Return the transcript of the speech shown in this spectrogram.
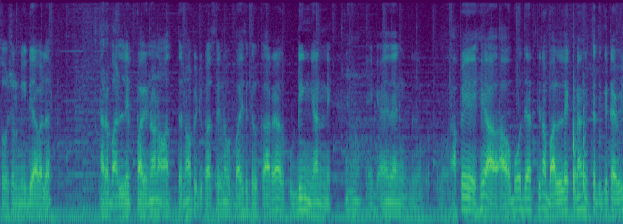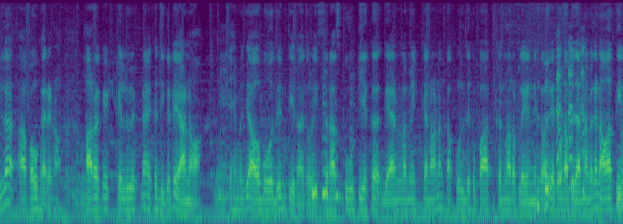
සෝෂල් මීඩිය වල අර බල්ලෙ පයින නවත්තනවා පිටි පස්සෙන බයිසිකල් කාරය උඩින් යන්නේ. ඒගැන දැන් අපේ එහ අවබෝධයක් තින බල්ලෙක් නම් එක දිගට ඇවිල්ලා ආපව් හැරෙනවා. හරකෙක් කෙලුවෙක්න එක දිගට යනවා. එහමගේ අවබෝධෙන් තින ත ඉස්සර ස්කූටියක ගෑන් ලමෙක් යනවන කකුල් දෙක පාත් කරනවර ප්ලේන් එක ට අපි දන්නම එක නවතින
